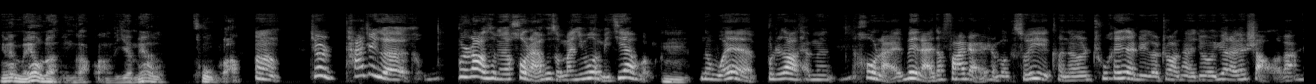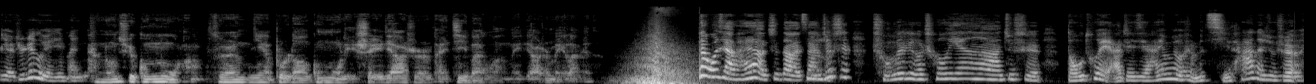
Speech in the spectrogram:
因为没有乱坟岗啊，也没有库了。嗯，就是他这个不知道他们后来会怎么办，因为我没见过嘛。嗯，那我也不知道他们后来未来的发展是什么，所以可能出黑的这个状态就越来越少了吧，也是这个原因吧？应该只能去公墓了。虽然你也不知道公墓里谁家是来祭拜过，哪家是没来的。那我想还想知道一下，嗯就是除了这个抽烟啊，就是抖腿啊这些，还有没有什么其他的就是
